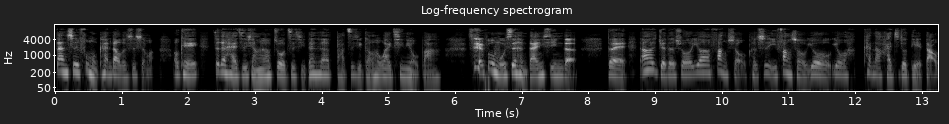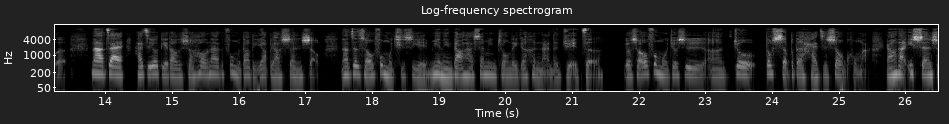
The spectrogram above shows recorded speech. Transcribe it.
但是父母看到的是什么？OK，这个孩子想要做自己，但是他把自己搞得歪七扭八，所以父母是很担心的。对，然后觉得说又要放手，可是，一放手又又看到孩子就跌倒了。那在孩子又跌倒的时候，那父母到底要不要伸手？那这时候父母其实也面临到他生命中的一个很难的抉择。有时候父母就是，呃，就都舍不得孩子受苦嘛。然后他一伸手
